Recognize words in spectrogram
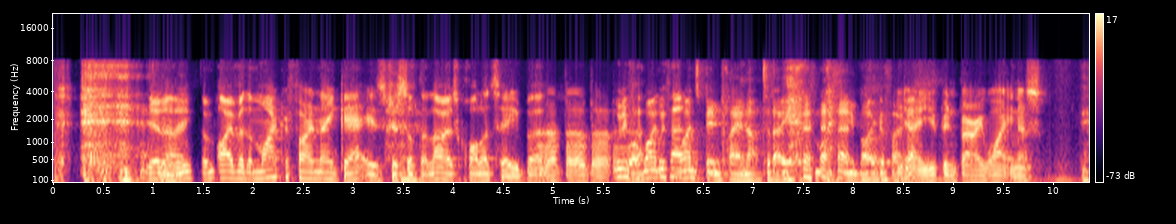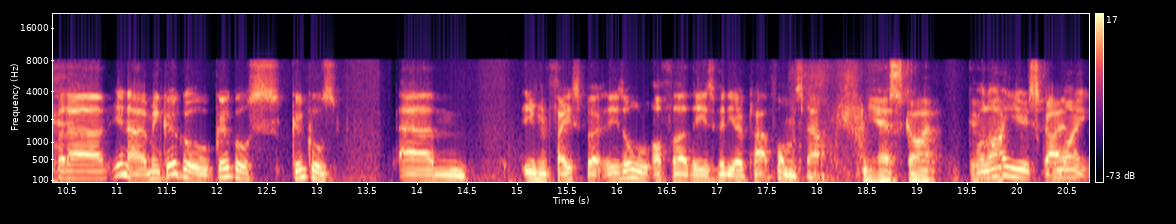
you know, Really? the, either the microphone they get is just of the lowest quality, but we've, Well, had- mine, we've had, mine's been playing up today. my new microphone. yeah, you've been Barry Whiting us. But uh, you know, I mean, Google, Google's, Google's, um, even Facebook, these all offer these video platforms now. yeah, Skype. Good Well, one. I use Skype. my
